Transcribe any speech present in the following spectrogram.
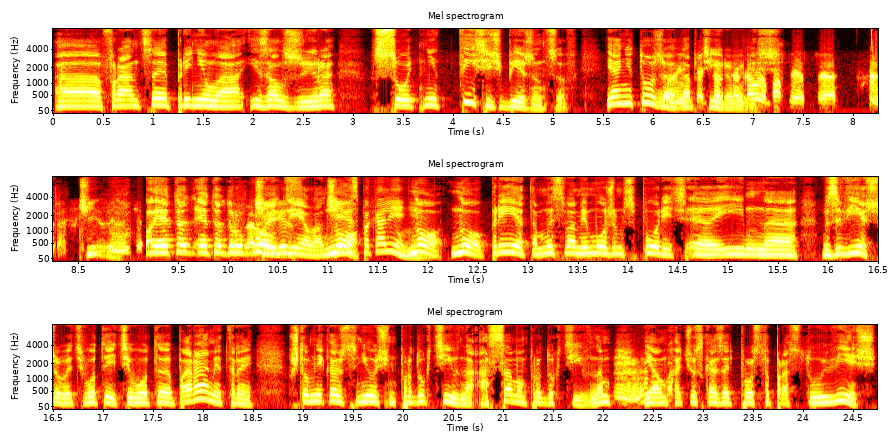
э, Франция приняла из Алжира сотни тысяч беженцев, и они тоже ну, адаптировались. Каковы последствия? Извините. Это, это другое через, дело. Но, через поколение. Но, но при этом мы с вами можем спорить э, и э, взвешивать вот эти вот э, параметры, что, мне кажется, не очень продуктивно. А самым продуктивным mm-hmm. я вам хочу сказать просто простую вещь.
